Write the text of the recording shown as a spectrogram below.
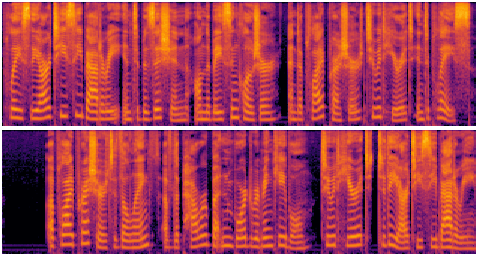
Place the RTC battery into position on the base enclosure and apply pressure to adhere it into place. Apply pressure to the length of the power button board ribbon cable to adhere it to the RTC battery.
